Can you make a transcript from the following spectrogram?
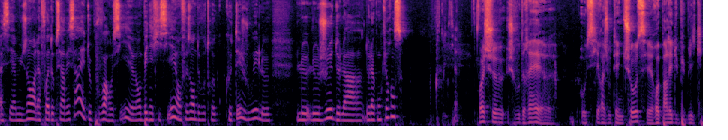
assez amusant à la fois d'observer ça et de pouvoir aussi en bénéficier en faisant de votre côté jouer le, jeu de la, concurrence. Moi, je voudrais aussi rajouter une chose, c'est reparler du public.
